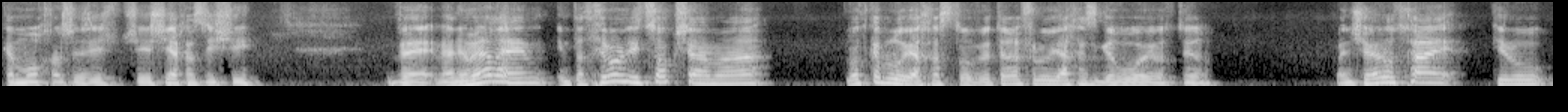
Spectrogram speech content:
כמוך שיש, שיש יחס אישי. ו, ואני אומר להם, אם תתחילו לצעוק שם, לא תקבלו יחס טוב יותר, אפילו יחס גרוע יותר. ואני שואל אותך, כאילו,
